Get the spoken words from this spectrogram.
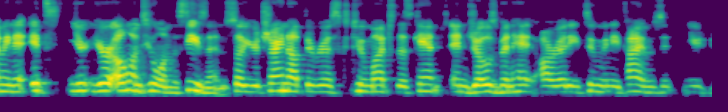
I mean, it's you're you're 0 2 on the season, so you're trying not to risk too much. This can't, and Joe's been hit already too many times. You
